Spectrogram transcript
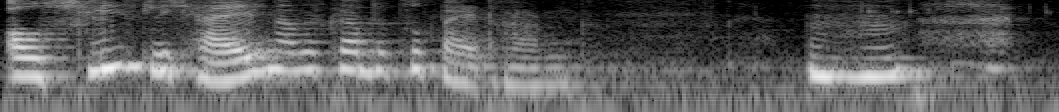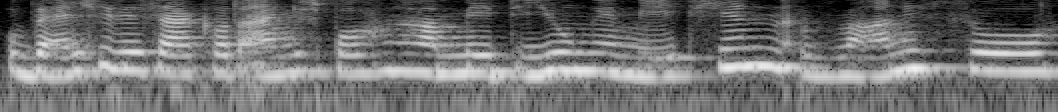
ausschließlich heilen, aber es kann dazu beitragen. Mhm. Weil Sie das auch gerade angesprochen haben mit jungen Mädchen, wann ist so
